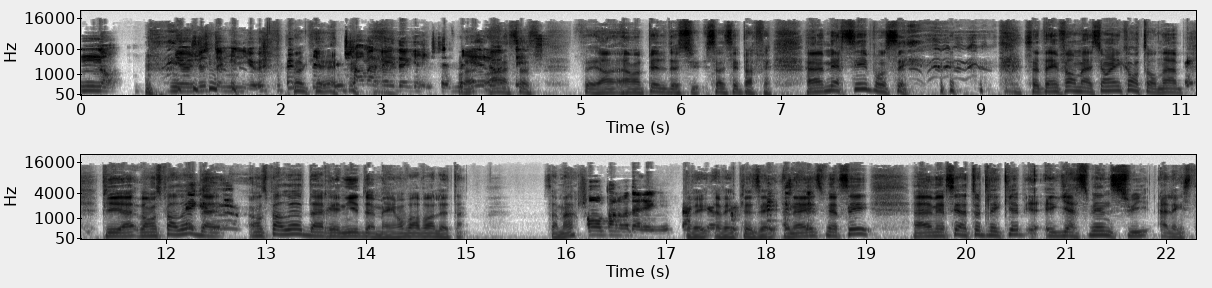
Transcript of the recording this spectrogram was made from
non. Il y a un juste milieu. OK. une chambre à 20 degrés, je te dirais. Ouais, là, ah, ça, c'est en, en pile dessus. Ça, c'est parfait. Euh, merci pour ces cette information incontournable. Puis euh, on se parlera on se parlera d'araignée demain. On va avoir le temps. Ça marche? On parlera d'araignée. Avec, avec plaisir. Anaïs, merci. Euh, merci à toute l'équipe. Yasmine suit à l'instant.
